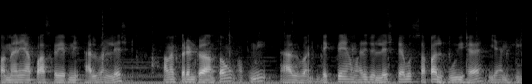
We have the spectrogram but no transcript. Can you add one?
और मैंने यहाँ पास करी अपनी एल वन लिस्ट अब मैं प्रिंट कराता हूँ अपनी एल वन देखते हैं हमारी जो लिस्ट है वो सफल हुई है या नहीं।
